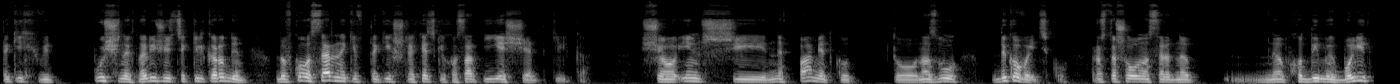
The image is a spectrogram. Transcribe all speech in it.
Таких відпущених налічується кілька родин. Довкола серників таких шляхетських осад є ще кілька. Що інші не в пам'ятку, то назву Диковицьку, розташовану серед необходимих боліт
